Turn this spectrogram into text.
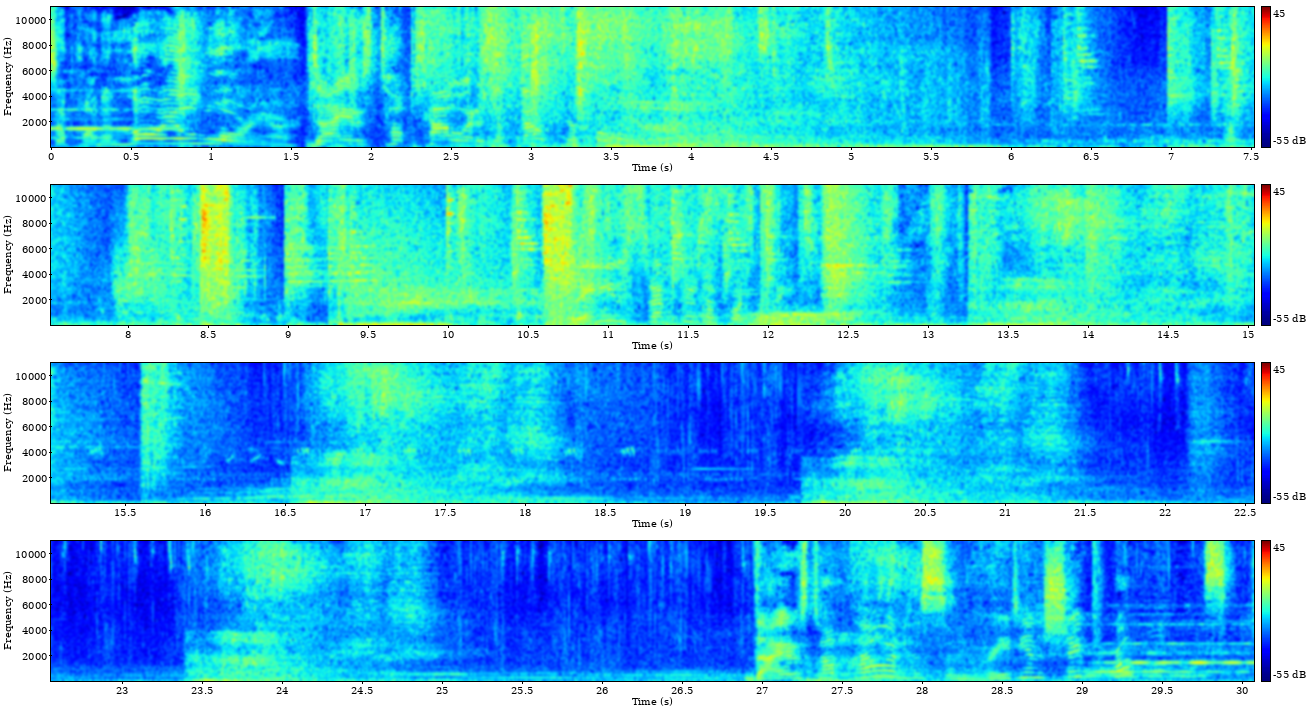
comes upon a loyal warrior. Dire's top tower is about to fall. Radiant structures are fortified. Dire's top some radiant-shaped problems.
